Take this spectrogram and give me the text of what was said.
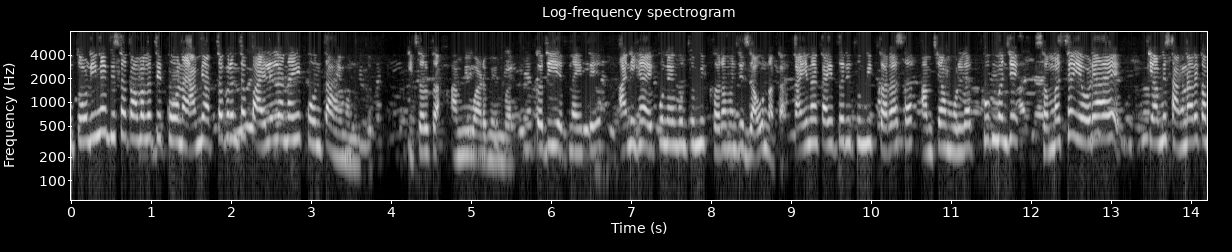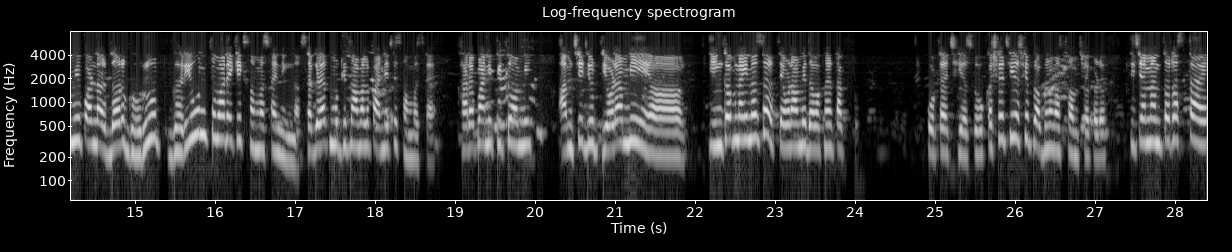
तोंडी नाही दिसत आम्हाला ते कोण आहे? आम्ही आतापर्यंत पाहिलेलं नाही कोणतं आहे म्हणून. तो. इचलचा आम्ही वार्ड मेंबर. कधी येत नाही ते. आणि हे ऐकून ऐकून तुम्ही खरं म्हणजे जाऊ नका. काही ना काहीतरी तुम्ही करा सर. आमच्या मूल्यात खूप म्हणजे समस्या एवढ्या आहे की आम्ही सांगणार कमी पडणार. दर घरून घरी येऊन तुम्हाला एक एक समस्या निघणार. सगळ्यात मोठी तर आम्हाला पाण्याची समस्या आहे. खारं पाणी पितो आम्ही. आमची जेवढा आम्ही इन्कम नाही ना सर तेवढा आम्ही दवाखान्यात टाकतो. पोटाची असो कशाची असे प्रॉब्लेम असतो आमच्याकडे. तिच्यानंतर रस्ता आहे.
